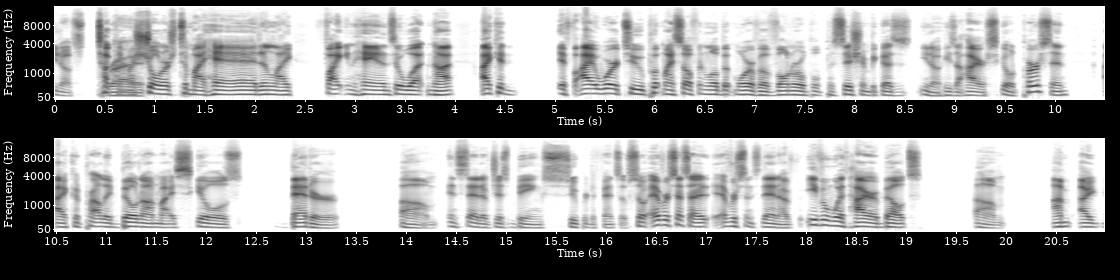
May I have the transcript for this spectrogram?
you know, tucking my shoulders to my head and like fighting hands and whatnot. I could, if I were to put myself in a little bit more of a vulnerable position because you know he's a higher skilled person. I could probably build on my skills better um, instead of just being super defensive. So ever since I ever since then, I've even with higher belts, um, I'm I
